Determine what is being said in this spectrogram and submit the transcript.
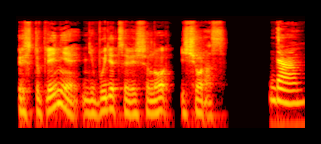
преступление не будет совершено еще раз. Да,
